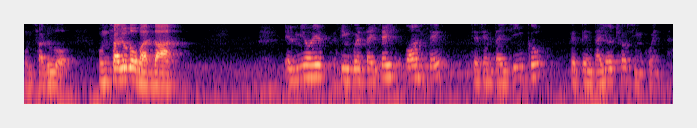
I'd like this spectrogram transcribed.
Un saludo, un saludo banda. El mío es 56 11 65 78 50.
